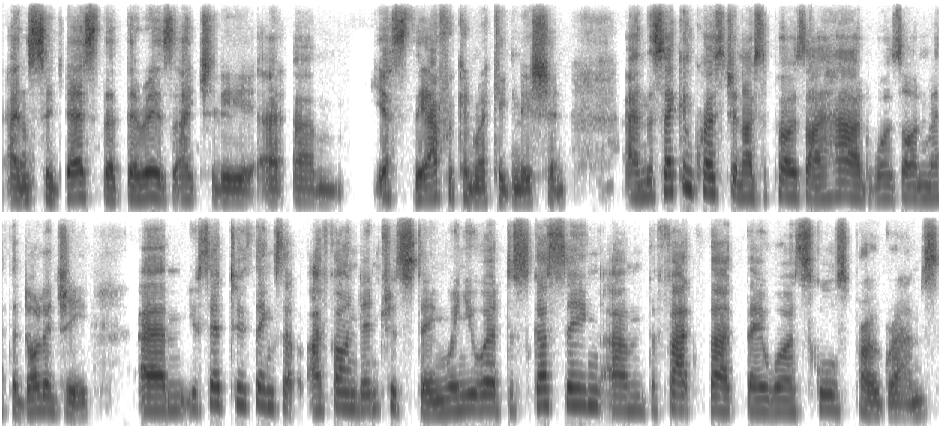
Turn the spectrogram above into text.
and suggests that there is actually, uh, um, yes, the African recognition. And the second question I suppose I had was on methodology. Um, you said two things that I found interesting. When you were discussing um, the fact that there were schools programs,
